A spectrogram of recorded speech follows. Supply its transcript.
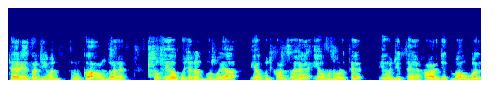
ਠਹਿਰੇ ਤਾਂ ਜੀਵਨ ਰੁਮਕਾ ਆਉਂਦਾ ਹੈ। ਸੋ ਇਹੋ ਕੁਝ ਅਨੰਦਪੁਰ ਹੋਇਆ, ਇਹੋ ਕੁਝ ਖਾਲਸਾ ਹੈ, ਇਹੋ ਮਨੋਰਥ ਹੈ, ਇਹੋ ਜਿੱਤ ਹੈ। ਹਾਰ ਜਿੱਤ ਬਾਹੂਬਲ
